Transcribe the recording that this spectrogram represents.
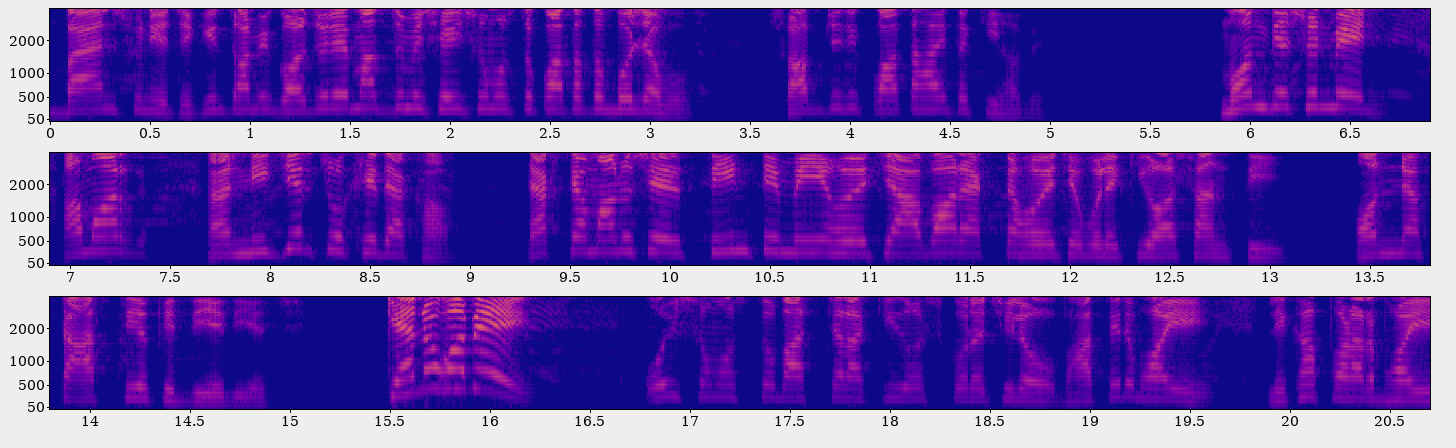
বায়ান শুনিয়েছে, কিন্তু আমি গজলের মাধ্যমে সেই সমস্ত কথা তো বোঝাবো। সব যদি কথা হয় তা কি হবে? মন দিয়ে শুনবেন, আমার নিজের চোখে দেখা একটা মানুষের তিনটে মেয়ে হয়েছে, আবার একটা হয়েছে বলে কি অশান্তি। অন্য একটা আত্মীয়কে দিয়ে দিয়েছে। কেন হবে? ওই সমস্ত বাচ্চারা কি দোষ করেছিল? ভাতের ভয়ে, লেখাপড়ার ভয়ে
